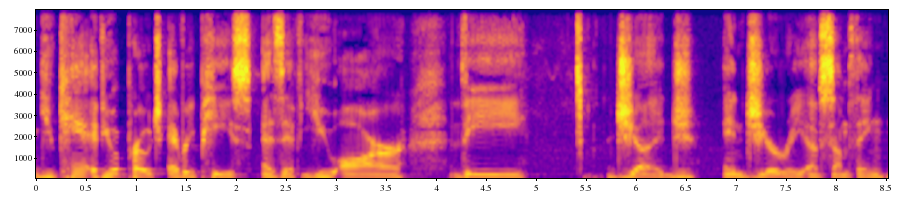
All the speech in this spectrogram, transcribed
you can't, if you approach every piece as if you are the judge and jury of something,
